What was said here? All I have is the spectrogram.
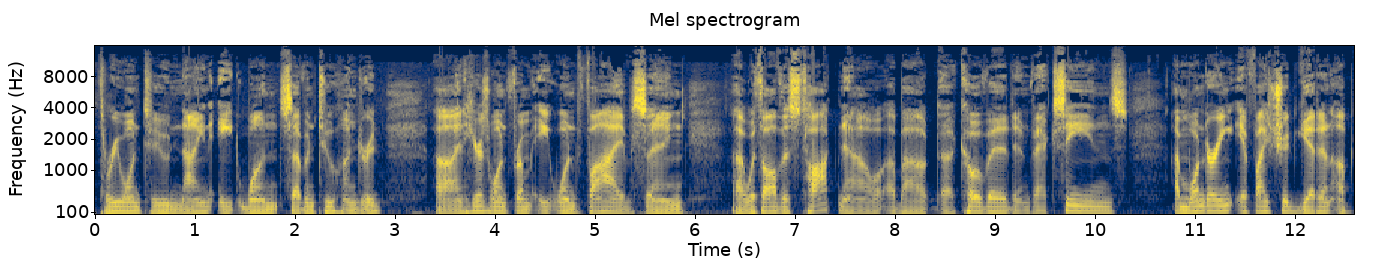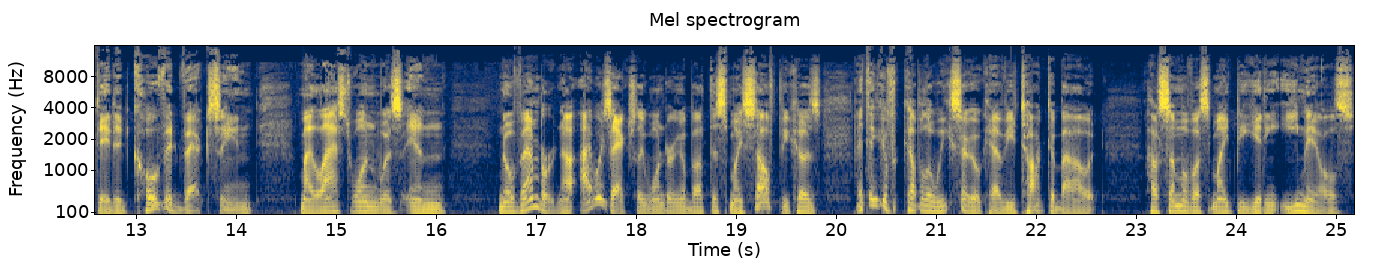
312 981 7200. Uh, and here's one from 815 saying, uh, with all this talk now about uh, COVID and vaccines, I'm wondering if I should get an updated COVID vaccine. My last one was in November. Now, I was actually wondering about this myself because I think a couple of weeks ago, Kev, you talked about how some of us might be getting emails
